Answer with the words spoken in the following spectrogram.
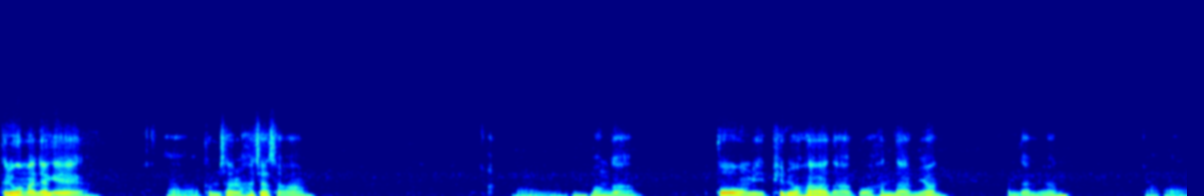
그리고 만약에 어, 검사를 하셔서 어, 뭔가 도움이 필요하다고 한다면 한다면 어,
